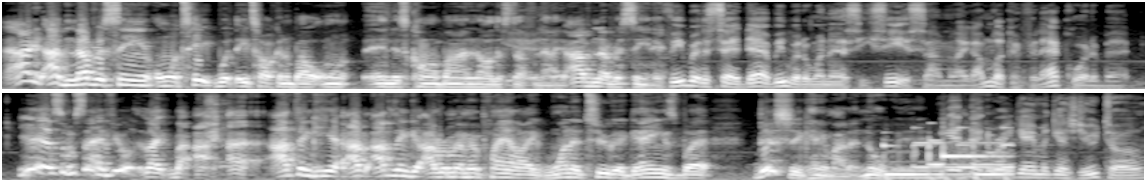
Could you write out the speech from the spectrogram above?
I, I've never seen on tape what they talking about on in this combine and all this stuff. Now I've never seen it. If it. he would have said that, we would have won the SEC or something. Like I'm looking for that quarterback. Yeah, that's what I'm saying. If you like, but I, I, I think he, I, I think I remember him playing like one or two good games, but this shit came out of nowhere. He had that great game against Utah.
